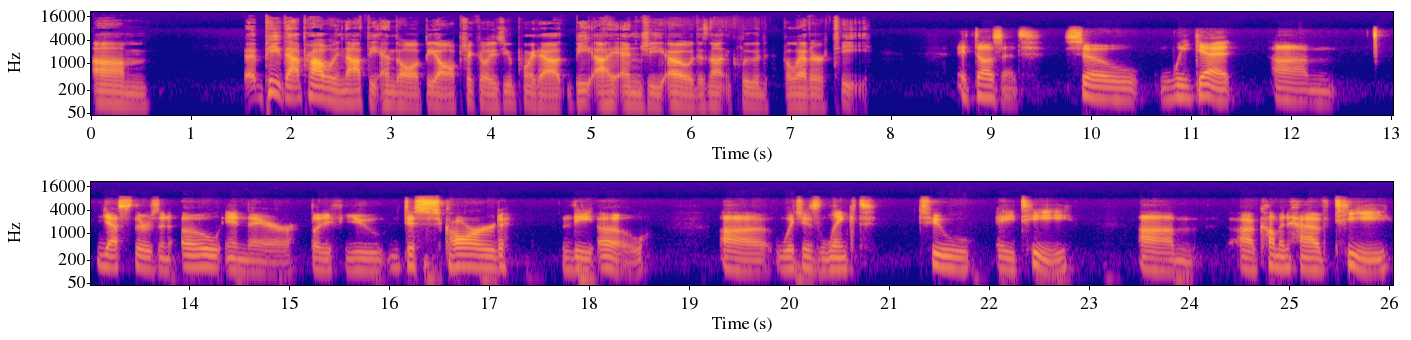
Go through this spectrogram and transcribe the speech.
Um, uh, Pete, that probably not the end all be all, particularly as you point out, B I N G O does not include the letter T. It doesn't. So we get um, yes, there's an O in there, but if you discard the O, uh, which is linked to a T, um, uh, come and have T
